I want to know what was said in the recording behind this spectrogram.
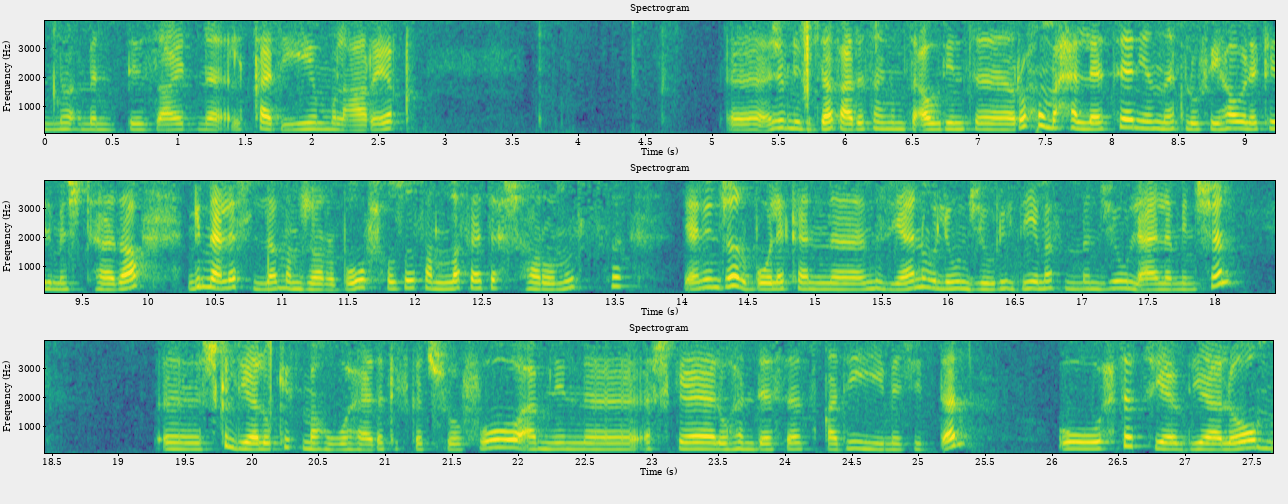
النوع من ال design القديم والعريق. آه، عجبني بزاف عادة متعودين نروحوا محلات تانية ناكلوا فيها ولكن ما شفت هذا قلنا علاش لا ما نجربوش خصوصا الله فاتح شهر ونص يعني نجربوا لكن مزيان وليو نجيو ليه ديما فما نجيو لعالم منشن الشكل آه، ديالو كيف ما هو هذا كيف كتشوفوا عاملين أشكال وهندسات قديمة جدا وحتى الثياب ديالهم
